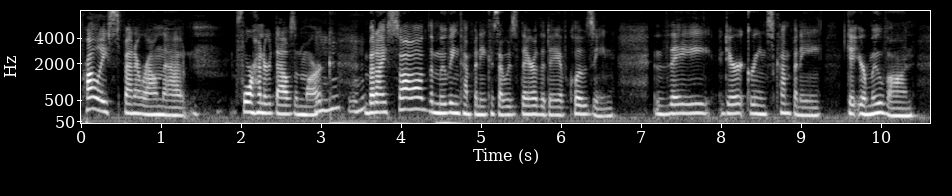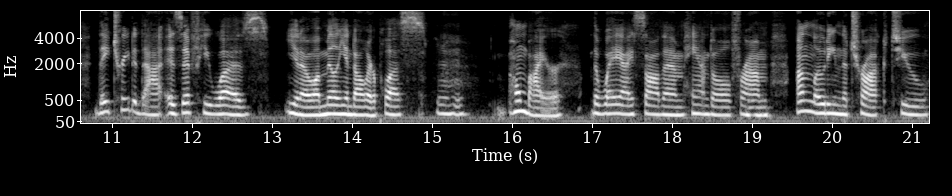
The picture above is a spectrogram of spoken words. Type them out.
Probably spent around that four hundred thousand mark. But I saw the moving company because I was there the day of closing. They Derek Greene's company, Get Your Move On. They treated that as if he was, you know, a million dollar plus mm-hmm. home buyer the way I saw them handle from mm-hmm. unloading the truck to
